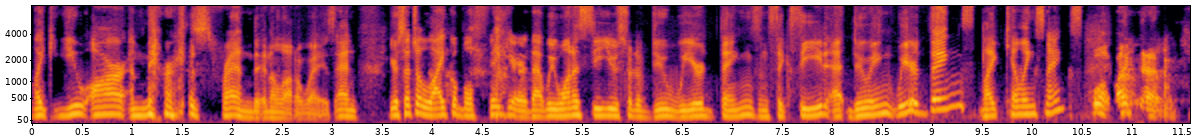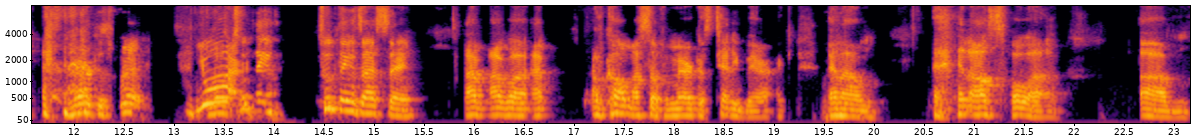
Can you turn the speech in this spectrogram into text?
Like you are America's friend in a lot of ways. And you're such a likable figure that we want to see you sort of do weird things and succeed at doing weird things like killing snakes. Well, like that. America's friend. You Well, are. Two things, two things I say. I've I've, uh, I've I've called myself America's teddy bear, and um and also uh um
